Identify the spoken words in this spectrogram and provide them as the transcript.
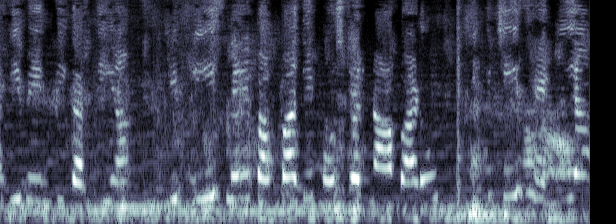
ਆਹੀ ਬੇਨਤੀ ਕਰਦੀ ਆ ਕਿ ਪਲੀਜ਼ ਮੇਰੇ ਪਾਪਾ ਦੇ ਪੋਸਟਰ ਨਾ ਪਾੜੋ। ਇੱਕ ਚੀਜ਼ ਹੈਗੀ ਆ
